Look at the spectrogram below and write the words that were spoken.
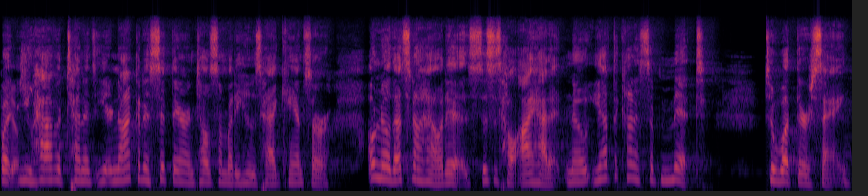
But Yes. you have a tendency, you're not going to sit there and tell somebody who's had cancer, oh, no, that's not how it is. This is how I had it. No, you have to kind of submit to what they're saying.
